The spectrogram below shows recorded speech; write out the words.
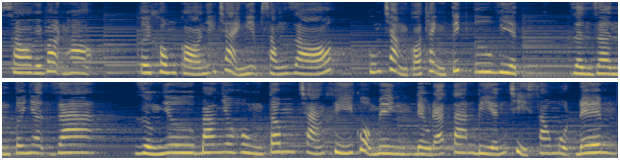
So với bọn họ, tôi không có những trải nghiệm sóng gió, cũng chẳng có thành tích ưu việt. Dần dần tôi nhận ra, dường như bao nhiêu hùng tâm tráng khí của mình đều đã tan biến chỉ sau một đêm.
